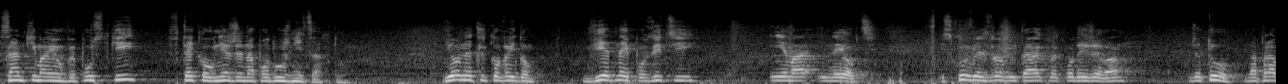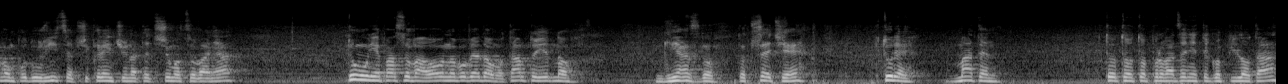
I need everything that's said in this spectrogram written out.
Sanki mają wypustki w te kołnierze na podłużnicach tu. I one tylko wejdą w jednej pozycji i nie ma innej opcji. I skurwiel zrobił tak, jak podejrzewam, że tu na prawą podłużnicę przykręcił na te trzy mocowania. Tu mu nie pasowało, no bo wiadomo, tamto jedno gniazdo, to trzecie, które ma ten, to, to, to prowadzenie tego pilota,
